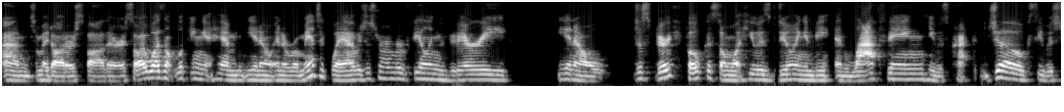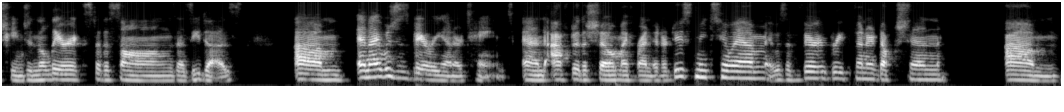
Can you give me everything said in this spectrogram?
um, to my daughter's father. So I wasn't looking at him, you know, in a romantic way. I was just remember feeling very, you know, just very focused on what he was doing and being and laughing. He was cracking jokes. He was changing the lyrics to the songs as he does. Um, and I was just very entertained. And after the show, my friend introduced me to him. It was a very brief introduction. Um,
